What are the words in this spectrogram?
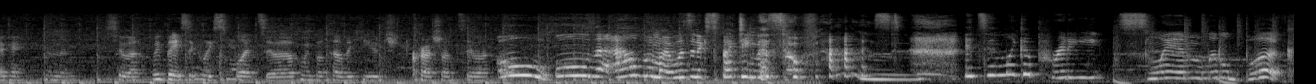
Okay, and then Sua. We basically split Sua. We both have a huge crush on Sua. Oh, oh, the album! I wasn't expecting this so fast. Mm. It's in like a pretty slim little book.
